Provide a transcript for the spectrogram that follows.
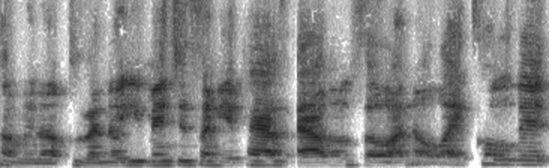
coming up because I know you mentioned some of your past albums. So I know like COVID,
